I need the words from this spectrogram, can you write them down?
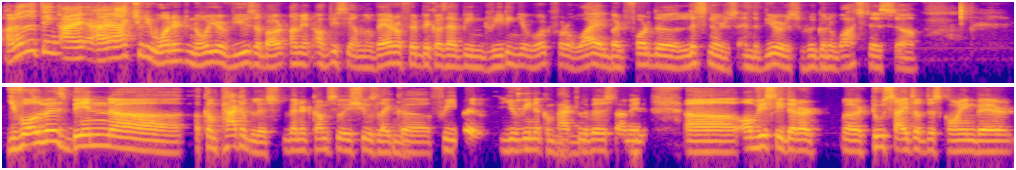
Another thing I, I actually wanted to know your views about. I mean, obviously, I'm aware of it because I've been reading your work for a while. But for the listeners and the viewers who are going to watch this, uh, you've always been uh, a compatibilist when it comes to issues like mm-hmm. uh, free will. You've been a hmm. compatibilist. Mm-hmm. I mean, uh, obviously, there are uh, two sides of this coin where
